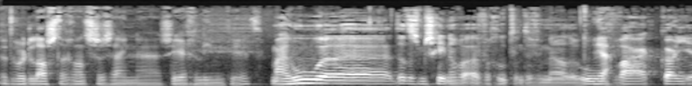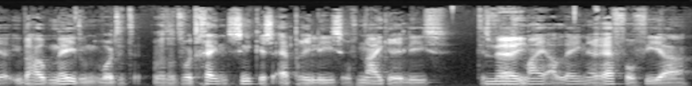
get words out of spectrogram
Het wordt lastig, want ze zijn eh, zeer gelimiteerd. Maar hoe, eh, dat is misschien nog wel even goed om te vermelden. Hoe Ja. waar kan je überhaupt meedoen? Wordt het, want het wordt geen sneakers app release of Nike release. Het is Nee. volgens mij alleen een raffle via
